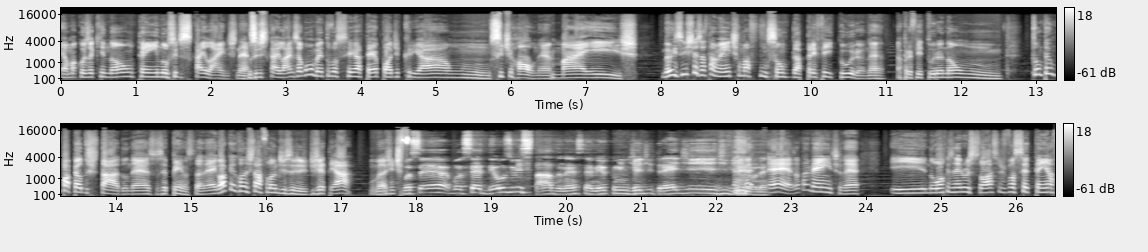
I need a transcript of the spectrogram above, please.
é uma coisa que não tem no City Skylines, né? No City Skylines, em algum momento você até pode criar um City Hall, né? Mas não existe exatamente uma função da prefeitura, né? A prefeitura não não tem um papel do Estado, né? Se você pensa, né? É igual que quando a gente tava falando de, de GTA, a gente... Você, é, você é Deus e o Estado, né? Você é meio que um dia de dread divino, né? é, exatamente, né? E no Works and Resources você tem, a,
